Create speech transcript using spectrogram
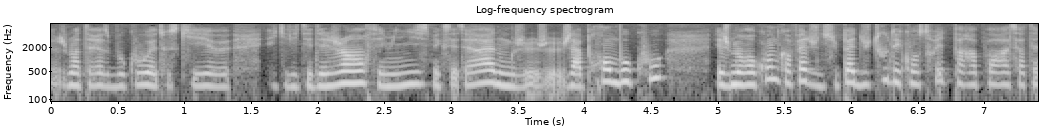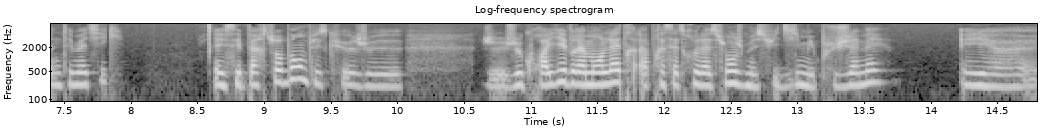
je m'intéresse beaucoup à tout ce qui est euh, égalité des genres, féminisme, etc. Donc j'apprends beaucoup et je me rends compte qu'en fait je ne suis pas du tout déconstruite par rapport à certaines thématiques. Et c'est perturbant puisque je, je, je croyais vraiment l'être. Après cette relation, je me suis dit mais plus jamais. Et, euh,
